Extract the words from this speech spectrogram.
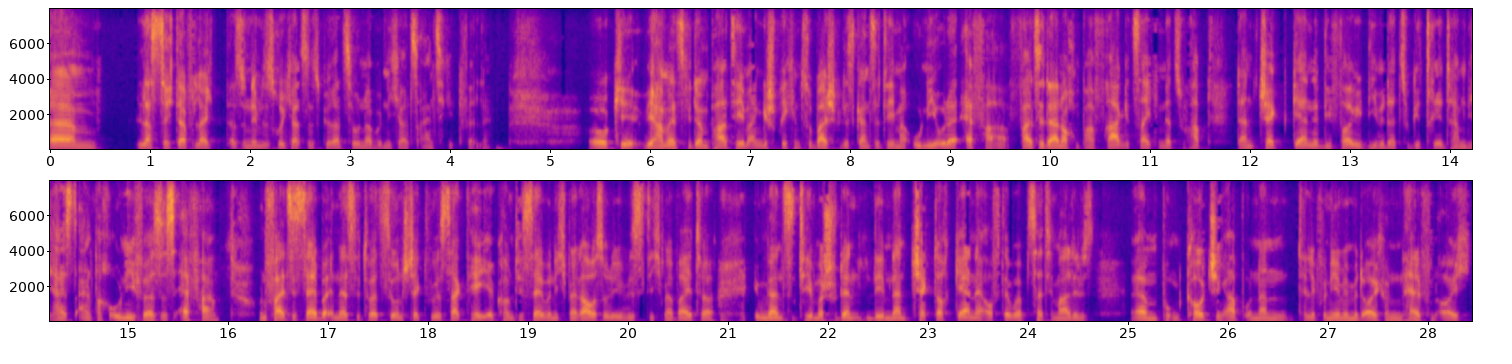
ähm, lasst euch da vielleicht, also nehmt es ruhig als Inspiration, aber nicht als einzige Quelle. Okay, wir haben jetzt wieder ein paar Themen angesprochen, zum Beispiel das ganze Thema Uni oder FH. Falls ihr da noch ein paar Fragezeichen dazu habt, dann checkt gerne die Folge, die wir dazu gedreht haben. Die heißt einfach Uni versus FH. Und falls ihr selber in der Situation steckt, wo ihr sagt, hey, ihr kommt hier selber nicht mehr raus oder ihr wisst nicht mehr weiter im ganzen Thema Studentenleben, dann checkt doch gerne auf der Webseite mal das ähm, Punkt Coaching ab und dann telefonieren wir mit euch und helfen euch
